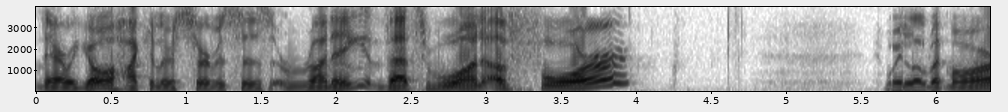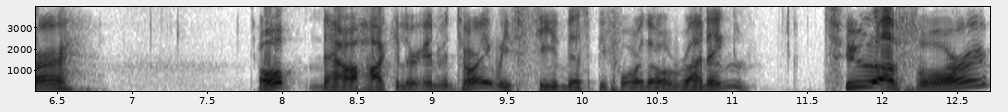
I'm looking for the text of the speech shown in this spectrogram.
there we go, Hawkular services running. That's one of four. Wait a little bit more. Oh, now a Hawkular inventory. We've seen this before, though, running. Two of four.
